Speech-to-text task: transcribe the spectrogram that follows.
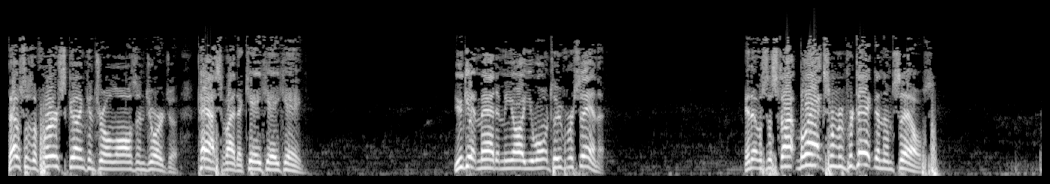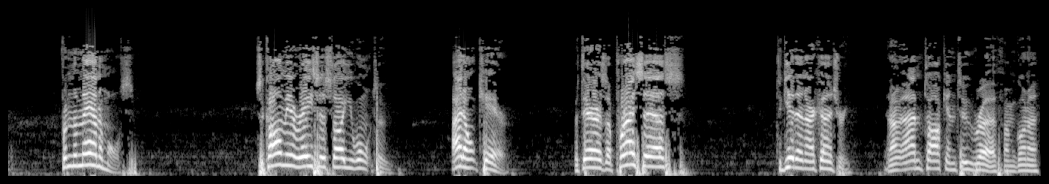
That was the first gun control laws in Georgia, passed by the KKK. You get mad at me all you want to for saying it. And it was to stop blacks from protecting themselves from the animals. So call me a racist all you want to. I don't care. But there is a process to get in our country. And I'm, talking too rough. I'm going to,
